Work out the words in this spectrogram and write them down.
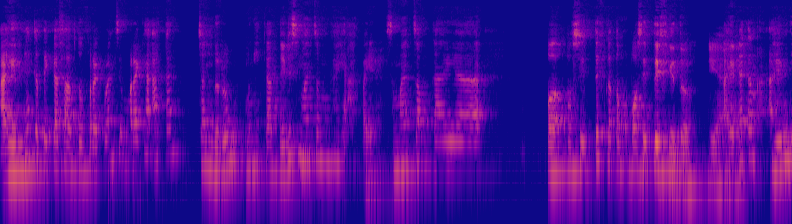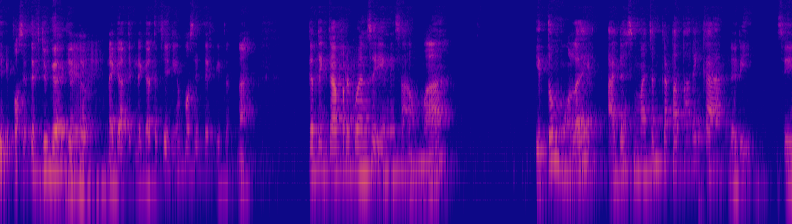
akhirnya ketika satu frekuensi mereka akan cenderung mengikat jadi semacam kayak apa ya semacam kayak positif ketemu positif gitu yeah. akhirnya kan akhirnya jadi positif juga iya, gitu yeah, yeah. negatif negatif jadinya positif gitu nah ketika frekuensi ini sama itu mulai ada semacam ketertarikan dari si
